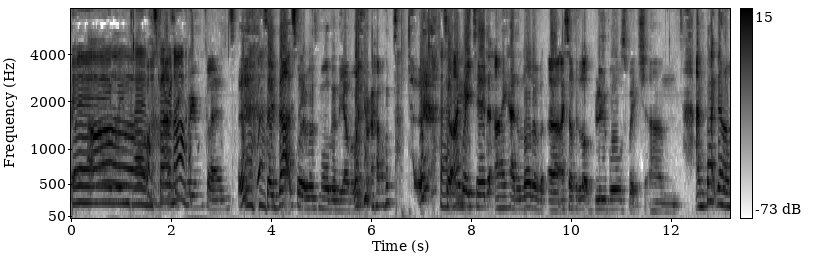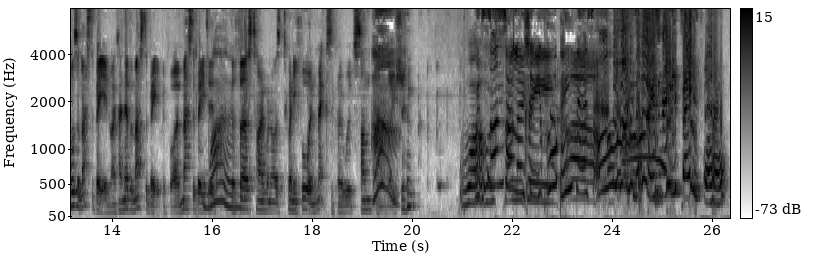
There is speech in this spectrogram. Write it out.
Yay, wound cleanse. Fair enough. Womb cleanse. so that's what it was more than the other way around. Fair So I waited. I had a lot of. Uh, I suffered a lot of blue balls, which. Um, and back then I wasn't masturbating. Like I never masturbated before. I masturbated Whoa. the first time when I was 24 in Mexico with suntan lotion. Whoa! With suntan sun lotion, cream. your poor penis. Ah. Oh, no, it's really painful.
